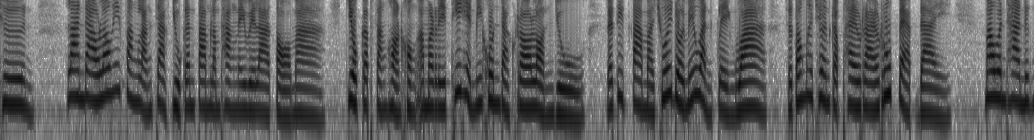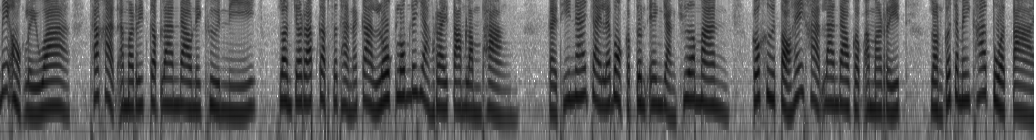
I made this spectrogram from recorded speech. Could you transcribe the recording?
ชื่น ลานดาวเล่าให้ฟังหลังจากอยู่กันตามลำพังในเวลาต่อมา เกี่ยวกับสังหรณ์ของอมริตที่เห็นมีคนดักรอหล่อนอยู่ และติดตามมาช่วยโดยไม่หวั่นเกรงว่า จะต้องเผชิญกับภัยร้ายรูปแบบใด มาวันทานึกไม่ออกเลยว่า ถ้าขาดอมริตกับลานดาวในคืนนี้ หล่อนจะรับกับสถานการณ์โลกล่มได้อย่างไรตามลำพัง แต่ที่แน่ใจและบอกกับตนเองอย่างเชื่อมัน่นก็คือต่อให้ขาดลานดาวกับอมริตหล่อนก็จะไม่ฆ่าตัวตาย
